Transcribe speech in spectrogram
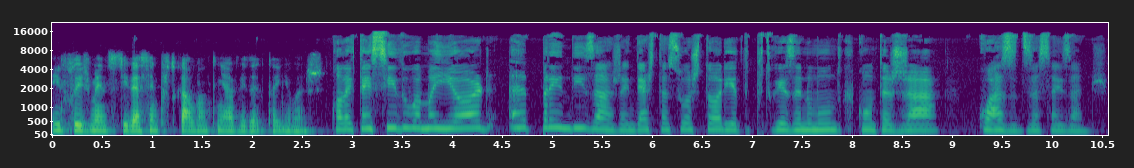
infelizmente, se estivesse em Portugal não tinha a vida que tenho hoje. Qual é que tem sido a maior aprendizagem desta sua história de portuguesa no mundo que conta já quase 16 anos?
